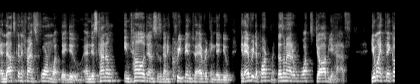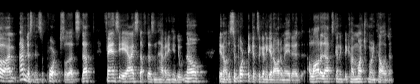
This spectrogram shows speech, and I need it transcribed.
And that's going to transform what they do. And this kind of intelligence is going to creep into everything they do in every department. Doesn't matter what job you have. You might think, oh, I'm I'm just in support. So that's that fancy AI stuff doesn't have anything to do. No, you know, the support tickets are going to get automated. A lot of that's going to become much more intelligent.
